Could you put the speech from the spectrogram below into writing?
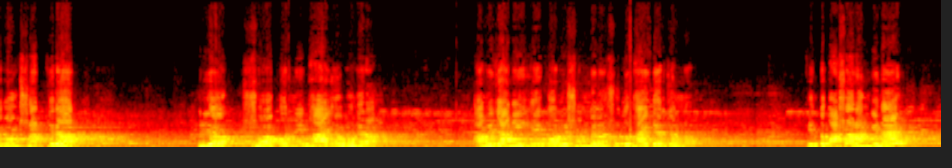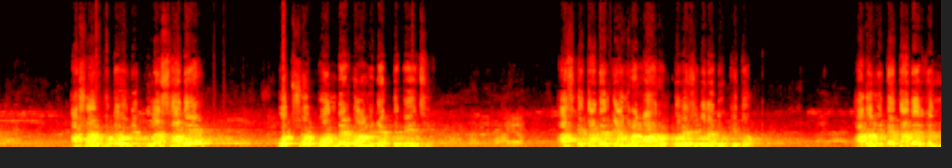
এবং সাতক্ষীরার প্রিয় সহকর্মী ভাই ও বোনেরা, আমি জানি এই কর্মী সম্মেলন শুধু ভাইদের জন্য, কিন্তু বাসার আঙ্গিনায় আসার পথে অনেকগুলা সাদে উৎসুক বনদেরকে আমি দেখতে পেয়েছি। আজকে তাদেরকে আমরা মাহরুম করেছি বলে দুঃখিত। আগামীতে তাদের জন্য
